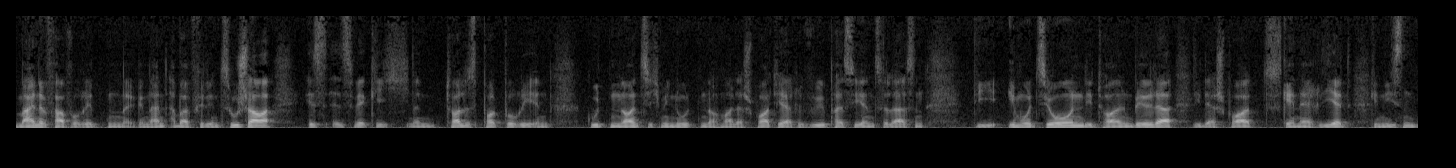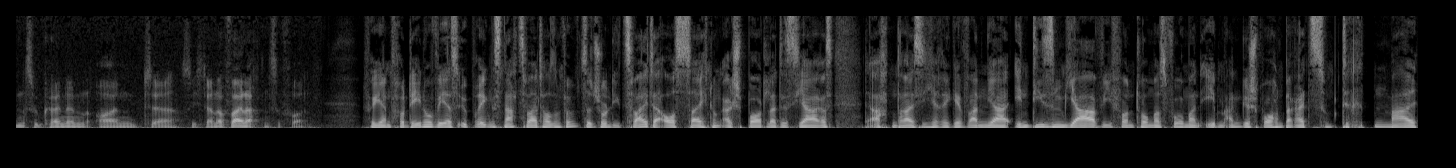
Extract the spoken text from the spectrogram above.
meine Favoriten genannt. Aber für den Zuschauer ist es wirklich ein tolles Potpourri in guten 90 Minuten nochmal das Sportjahr Revue passieren zu lassen die Emotionen, die tollen Bilder, die der Sport generiert, genießen zu können und äh, sich dann auf Weihnachten zu freuen. Für Jan Frodeno wäre es übrigens nach 2015 schon die zweite Auszeichnung als Sportler des Jahres. Der 38-Jährige gewann ja in diesem Jahr, wie von Thomas Fuhrmann eben angesprochen, bereits zum dritten Mal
